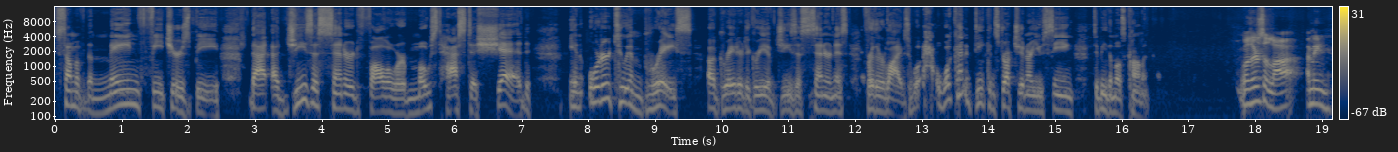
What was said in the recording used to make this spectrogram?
some of the main features be that a Jesus centered follower most has to shed in order to embrace a greater degree of Jesus centeredness for their lives? What, what kind of deconstruction are you seeing to be the most common? Well, there's a lot. I mean,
